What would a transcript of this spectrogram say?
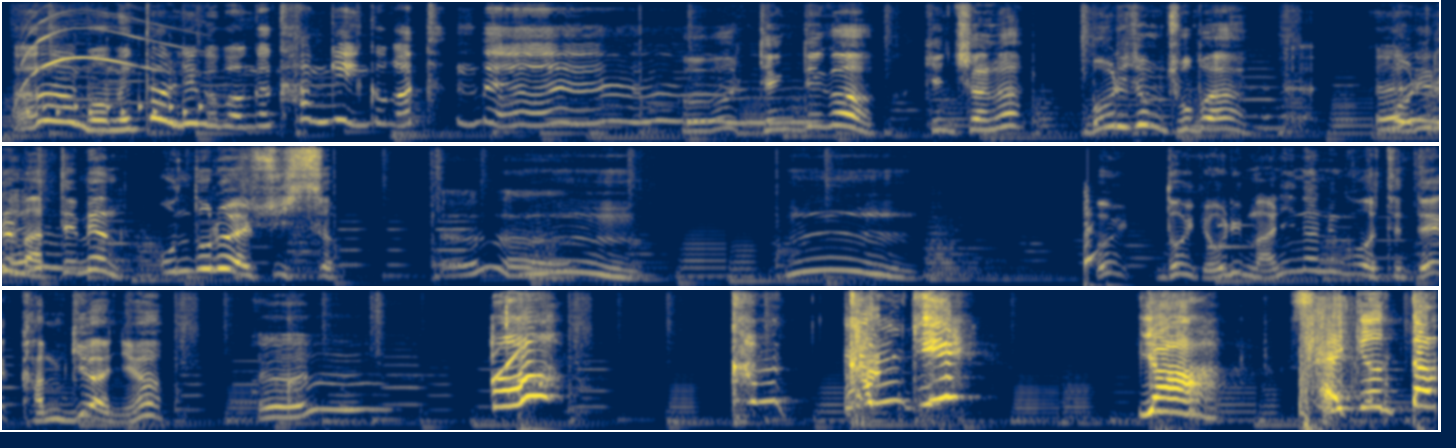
어, 몸이 떨리고 뭔가 감기인 것 같은데. 어, 댕댕아, 괜찮아? 머리 좀 줘봐. 머리를 맞대면 온도를 알 수 있어. 음, 음. 어, 너 열이 많이 나는 것 같은데 감기 아니야? 감기? 야, 세균 덩어리!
